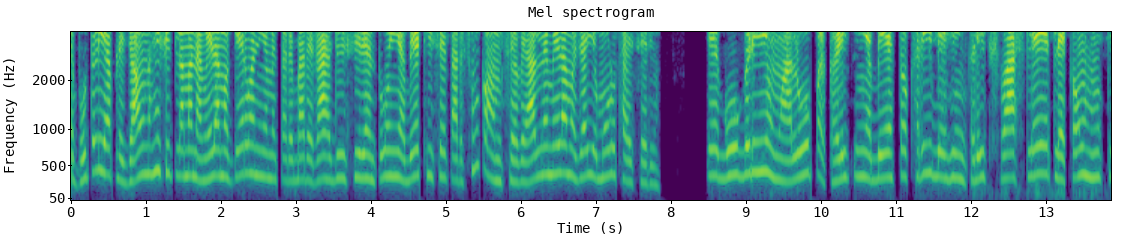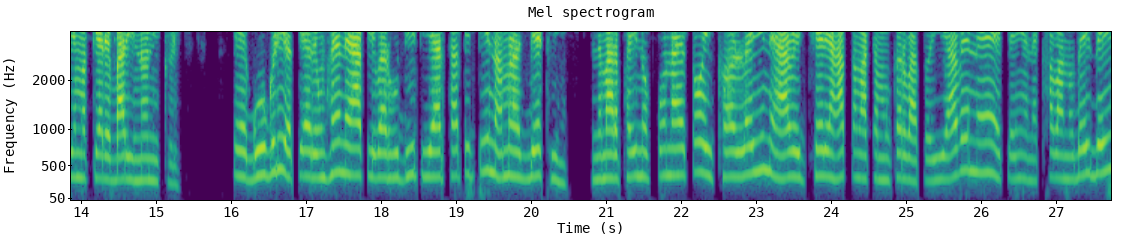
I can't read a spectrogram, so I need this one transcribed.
એ ભૂતળી, આપણે જાઉં નહીં શીતલામાના મેળામાં કેરવાની, અમે તારે બારે રાહ રે ને તું અહીંયા બેઠી છે, તારે શું કામ છે? હવે હાલને મેળામાં જઈએ, મોડું થાય છે રહ્યું એ ગોગડી, હું આલુ પર ઘડીક અહીંયા બે તો ખરી બેહીન, ઘડીક શ્વાસ લે એટલે કહું હું કેમ અત્યારે બારી ન નીકળી. એ ગોગડી, અત્યારે હું હે ને આટલી વાર સુધી તૈયાર થતી હતી ને હમણાં જ બેઠી. ને મારા ભાઈનો ફોન આવ્યો તો એ ખળ લઈને આવે જ છે હાથમ આઠમ કરવા તો એ આવે ને, એટલે એને ખાવાનું દઈ દઈ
